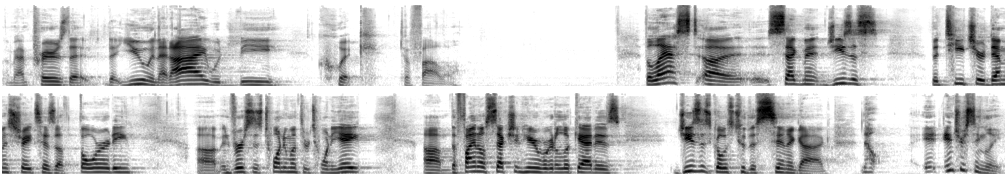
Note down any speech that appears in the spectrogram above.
I mean, my prayer is that, that you and that I would be quick to follow. The last uh, segment, Jesus, the teacher, demonstrates his authority um, in verses 21 through 28. Um, the final section here we're going to look at is Jesus goes to the synagogue. Now, it, interestingly,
